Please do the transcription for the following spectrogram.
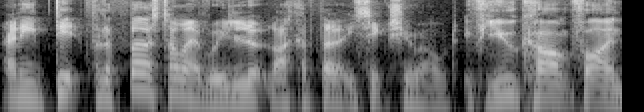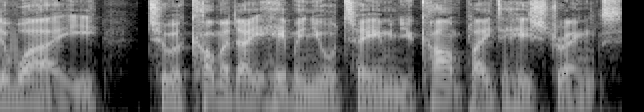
and he did for the first time ever. He looked like a 36 year old. If you can't find a way to accommodate him in your team and you can't play to his strengths,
